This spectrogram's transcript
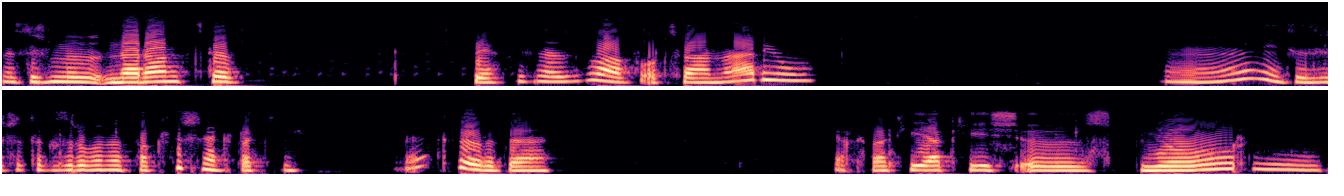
Jesteśmy na randce. Jak to się nazywa? W oceanarium. Mm, to jest jeszcze tak zrobione faktycznie jak taki. No kurde. Jak taki jakiś y, zbiornik.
